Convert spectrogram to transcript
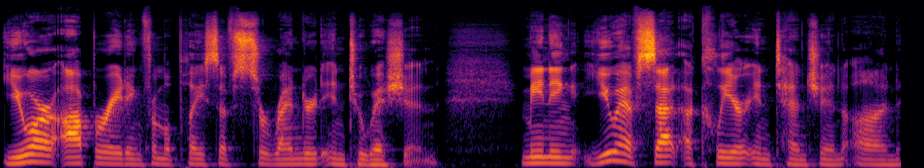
You are operating from a place of surrendered intuition, meaning you have set a clear intention on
